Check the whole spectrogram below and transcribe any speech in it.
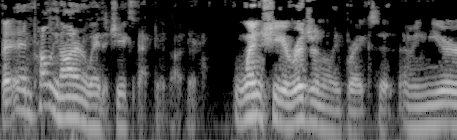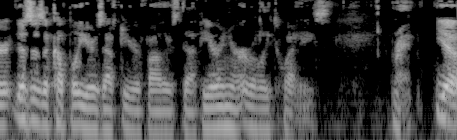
but, and probably not in a way that she expected either. When she originally breaks it, I mean, you're. This is a couple years after your father's death. You're in your early twenties. Right. Yeah,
